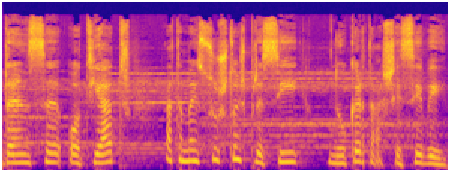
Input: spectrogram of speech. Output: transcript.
dança ou teatro, há também sugestões para si no cartaz CCB.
